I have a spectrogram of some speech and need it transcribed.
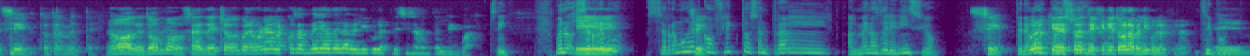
Sí, totalmente. No, de todos modos. O sea, de hecho, bueno, una de las cosas bellas de la película es precisamente el lenguaje. Sí. Bueno, Que- cerremos, cerremos sí. el conflicto central, al menos del inicio. Sí. Tenemos bueno, que eso define toda la película al final. Sí. Eh,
